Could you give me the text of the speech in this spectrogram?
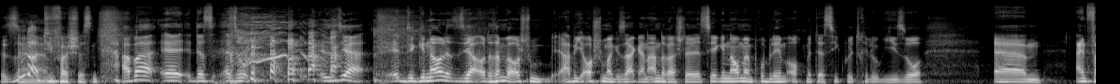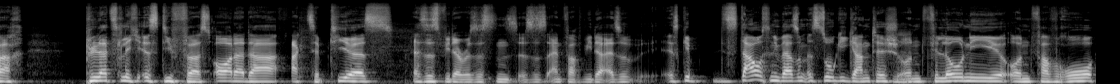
Das sind Ähm. Antifaschisten. Aber äh, das, also, es ist ja, äh, genau, das ist ja, auch- das haben wir auch schon, habe ich auch schon mal gesagt an anderer Stelle, ist ja genau mein Problem auch mit der Sequel-Trilogie so. Ähm, einfach, plötzlich ist die First Order da, akzeptier's. Es ist wieder Resistance, es ist einfach wieder, also es gibt, das Star Wars-Universum ist so gigantisch und Filoni und Favreau,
